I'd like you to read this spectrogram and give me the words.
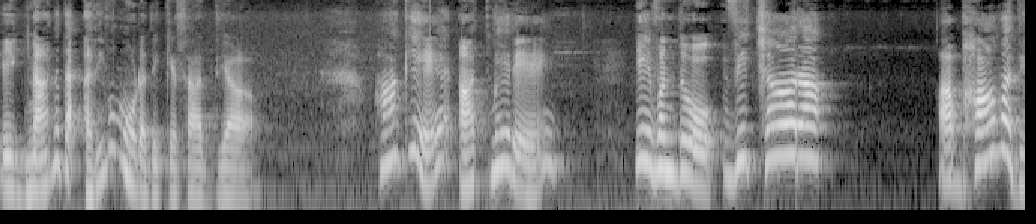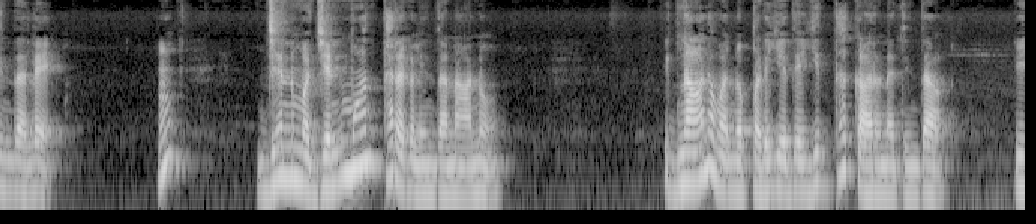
ಈ ಜ್ಞಾನದ ಅರಿವು ಮೂಡೋದಕ್ಕೆ ಸಾಧ್ಯ. ಹಾಗೆಯೇ ಆತ್ಮೇರೆ ಈ ಒಂದು ವಿಚಾರ ಅಭಾವದಿಂದಲೇ ಜನ್ಮ ಜನ್ಮಾಂತರಗಳಿಂದ ನಾನು ಜ್ಞಾನವನ್ನು ಪಡೆಯದೇ ಇದ್ದ ಕಾರಣದಿಂದ ಈ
